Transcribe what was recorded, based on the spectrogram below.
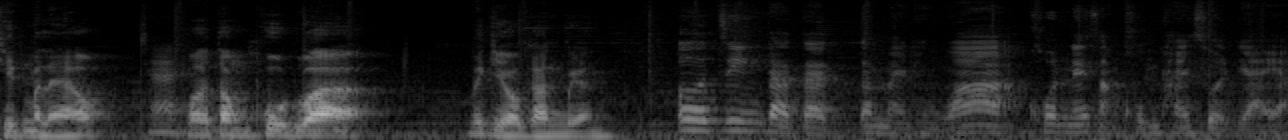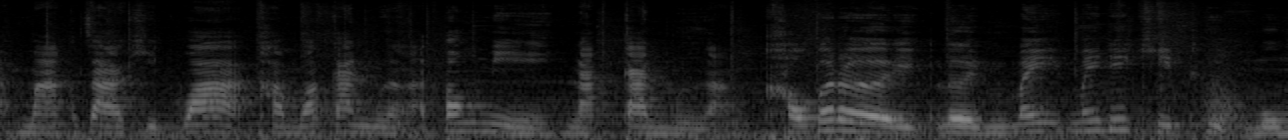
คิดมาแล้ว ใช่ ว่าต้องพูดว่าไม่เกี่ยวกับการเมือง เออจริงแต่แต่แต่หมายถึงว่าคนในสังคมไทยส่วนใหญ่อะมักจะคิดว่าคำว่าการเมืองอะต้องมีนักการเมือง เขาก็เลยเลยไม่ไม่ได้คิดถึงมุม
